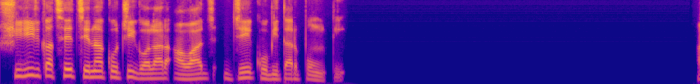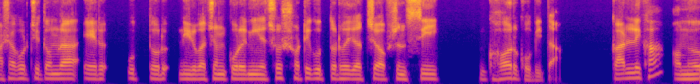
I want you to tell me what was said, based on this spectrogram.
সিঁড়ির কাছে চেনাকচি গলার আওয়াজ যে কবিতার পংক্তি আশা করছি তোমরা এর উত্তর নির্বাচন করে নিয়েছো। সঠিক উত্তর হয়ে যাচ্ছে অপশন সি, ঘর কবিতা। কার লেখা? অমিয়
